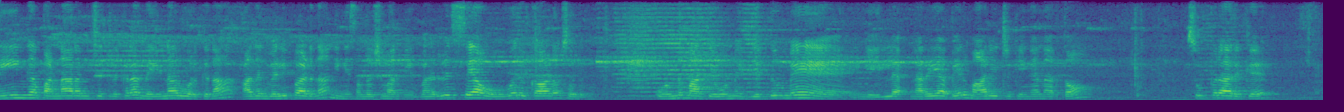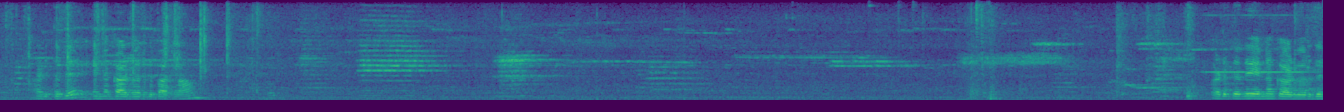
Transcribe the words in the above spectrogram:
நீங்கள் பண்ண ஆரம்பிச்சிட்டு இருக்கிற அந்த இன்னர் ஒர்க்கு தான் அதன் வெளிப்பாடு தான் நீங்கள் சந்தோஷமாக இருக்கீங்க. வரிசையாக ஒவ்வொரு கார்டும் சொல்லுங்கள் ஒன்று மாற்றி ஒன்று எதுவுமே இங்கே இல்லை. நிறையா பேர் மாறிட்டுருக்கீங்கன்னு அர்த்தம். சூப்பராக இருக்குது அடுத்தது என்ன கார்டு வருது பார்க்கலாம். அடுத்தது என்ன கார்டு வருது?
